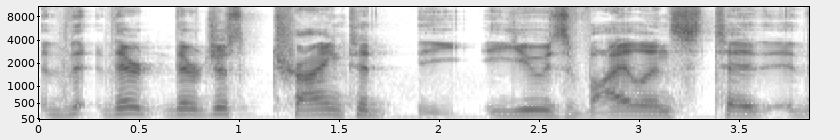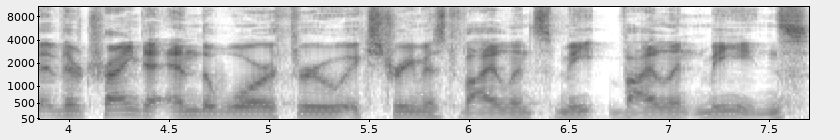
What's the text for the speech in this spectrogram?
Th- They're they're just trying to use violence to they're trying to end the war through extremist violence me, violent means.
